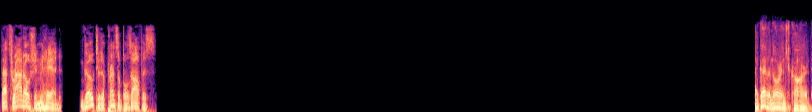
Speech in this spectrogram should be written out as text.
That's right, Ocean Head. Go to the principal's office. I got an orange card.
